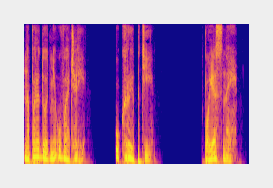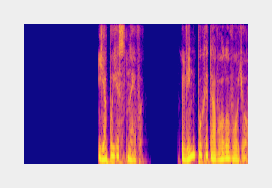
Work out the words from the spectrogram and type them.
напередодні увечері, у крипті. Поясни. Я пояснив. Він похитав головою.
